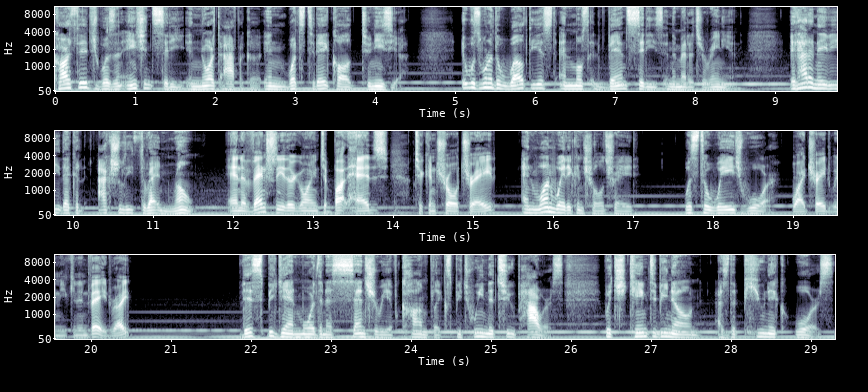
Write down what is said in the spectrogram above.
Carthage was an ancient city in North Africa in what's today called Tunisia. It was one of the wealthiest and most advanced cities in the Mediterranean. It had a navy that could actually threaten Rome. And eventually they're going to butt heads to control trade. And one way to control trade was to wage war. Why trade when you can invade, right? This began more than a century of conflicts between the two powers, which came to be known as the Punic Wars.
